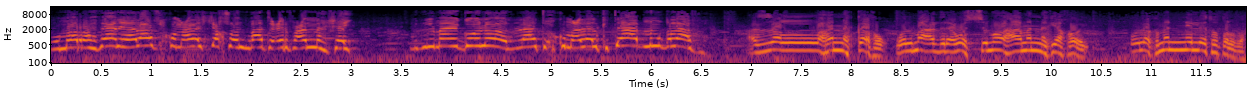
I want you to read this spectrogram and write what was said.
ومرة ثانية لا تحكم على الشخص وأنت ما تعرف عنه شيء. مثل ما يقولون لا تحكم على الكتاب من غلافه. عز الله إنك كفو والمعذرة والسموحة منك يا أخوي. ولك مني اللي تطلبه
